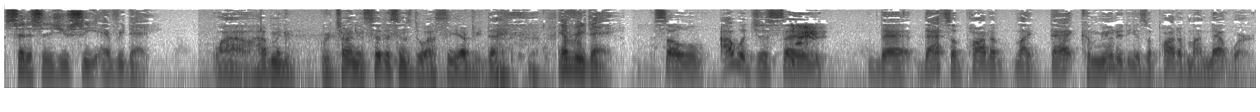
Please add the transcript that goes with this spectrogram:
citizens you see every day? Wow, how many returning citizens do I see every day? Every day. So I would just say that that's a part of like that community is a part of my network,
